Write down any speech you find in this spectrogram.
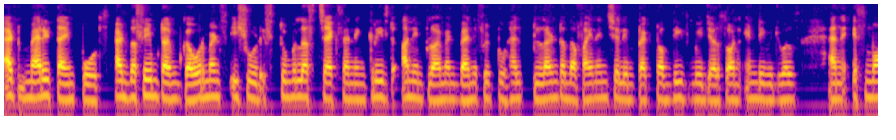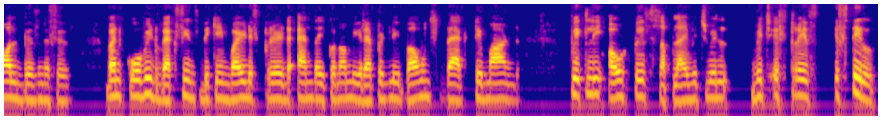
at maritime ports. At the same time, governments issued stimulus checks and increased unemployment benefit to help blunt the financial impact of these measures on individuals and small businesses. When COVID vaccines became widespread and the economy rapidly bounced back, demand quickly outpaced supply, which will which stress, still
